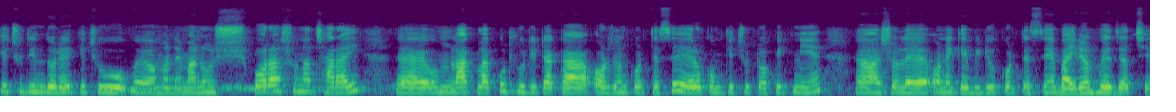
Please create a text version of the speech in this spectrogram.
কিছুদিন ধরে কিছু মানে মানুষ পড়াশোনা ছাড়াই লাখ লাখ কোটি কোটি টাকা অর্জন করতেছে। এরকম কিছু টপিক নিয়ে আসলে অনেকে ভিডিও করতেছে ভাইরাল হয়ে যাচ্ছে।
